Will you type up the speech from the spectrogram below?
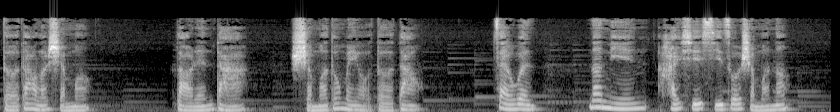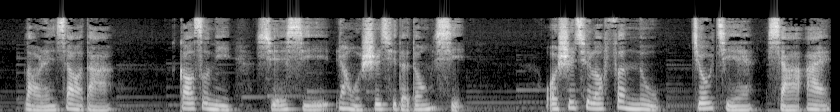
得到了什么？”老人答：“什么都没有得到。”再问。那您还学习做什么呢？老人笑答：“告诉你，学习让我失去的东西，我失去了愤怒、纠结、狭隘、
